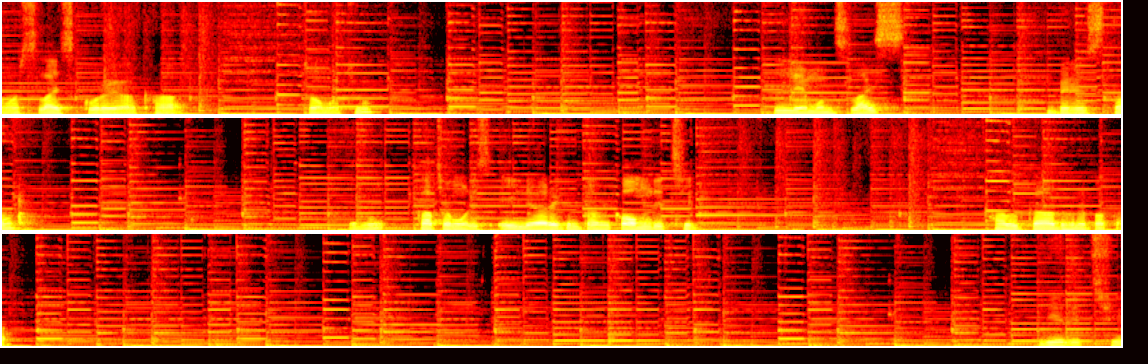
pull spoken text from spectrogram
আমার স্লাইস করে রাখা টমেটো লেমন স্লাইস, বেরেস্তা এবং কাঁচামরিচ। এই লেয়ারে কিন্তু আমি কম দিচ্ছি। হালকা ধনে পাতা। দিয়ে দিচ্ছি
